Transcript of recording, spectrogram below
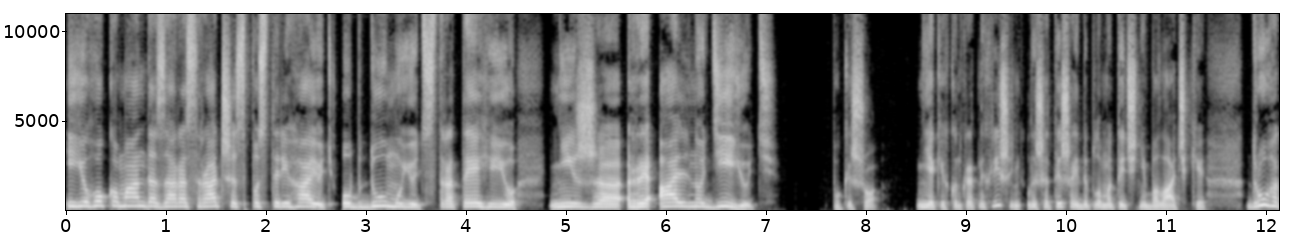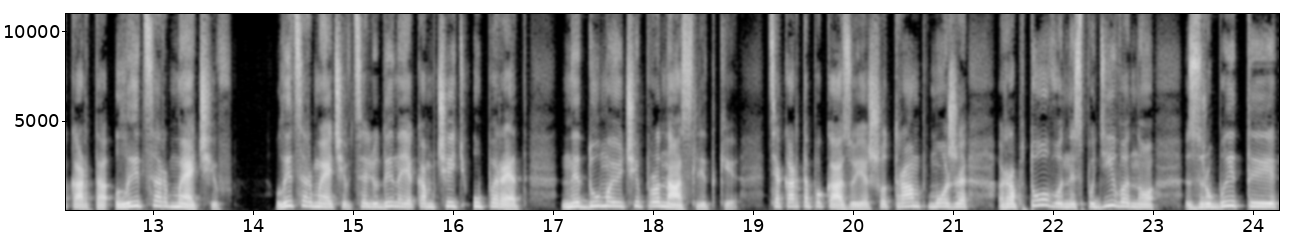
і його команда зараз радше спостерігають, обдумують стратегію, ніж е, реально діють. Поки що. Ніяких конкретних рішень, лише тиша і дипломатичні балачки. Друга карта лицар мечів. Лицар мечів це людина, яка мчить уперед, не думаючи про наслідки. Ця карта показує, що Трамп може раптово, несподівано зробити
